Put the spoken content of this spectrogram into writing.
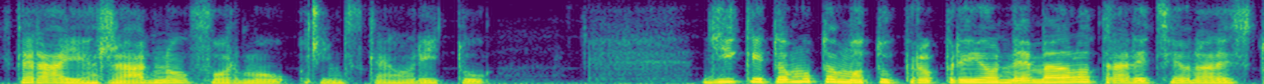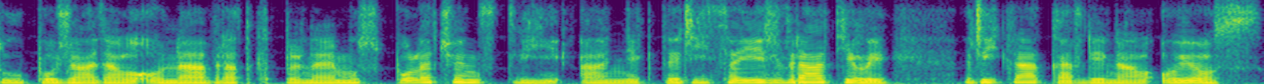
která je řádnou formou římského ritu. Díky tomuto motu proprio nemálo tradicionalistů požádalo o návrat k plnému společenství a někteří se již vrátili, říká kardinál Ojos.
